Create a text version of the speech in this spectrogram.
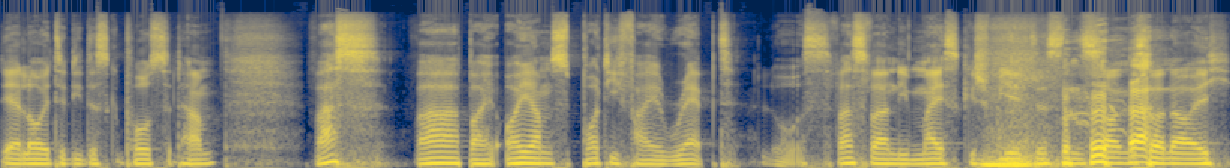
der Leute, die das gepostet haben. Was war bei eurem Spotify-Rapped los? Was waren die meistgespieltesten Songs von euch?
